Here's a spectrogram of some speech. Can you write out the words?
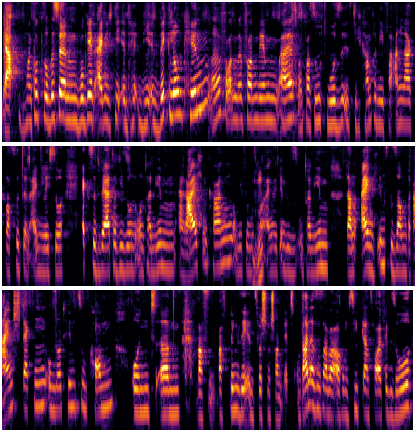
Ja, man guckt so ein bisschen, wo geht eigentlich die, die Entwicklung hin ne, von, von dem Eis. Man versucht, wo ist die Company veranlagt, was sind denn eigentlich so Exit-Werte, die so ein Unternehmen erreichen kann und wie viel muss mhm. man eigentlich in dieses Unternehmen dann eigentlich insgesamt reinstecken, um dorthin zu kommen und ähm, was, was bringen sie inzwischen schon mit. Und dann ist es aber auch im Seed ganz häufig so,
